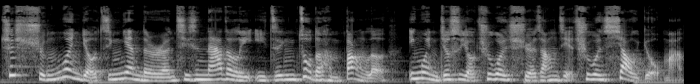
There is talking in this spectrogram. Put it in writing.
去询问有经验的人。其实 Natalie 已经做得很棒了，因为你就是有去问学长姐、去问校友嘛。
